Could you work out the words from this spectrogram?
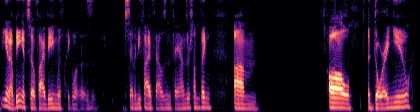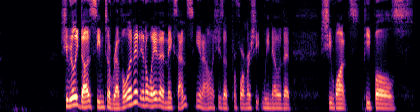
you know being at SoFi, being with like what was it like seventy five thousand fans or something, um, all adoring you. She really does seem to revel in it in a way that makes sense. You know, she's a performer. She we know that she wants people's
